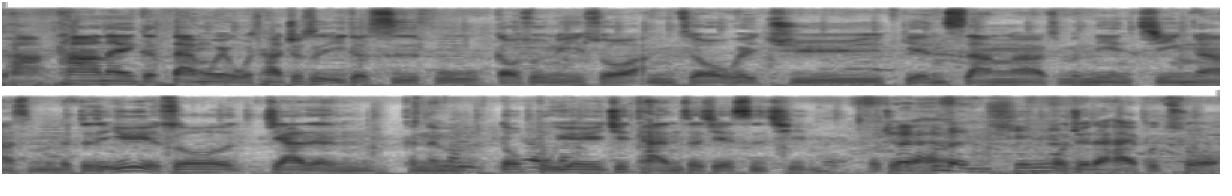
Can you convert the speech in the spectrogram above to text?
怕。他那个单位，我他就是一个师傅，告诉你说你之后会去天上啊，什么念经啊什么的，这些。因为有时候家人可能都不愿意去谈这些事情，我觉得还不忍心，我觉得还不错。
